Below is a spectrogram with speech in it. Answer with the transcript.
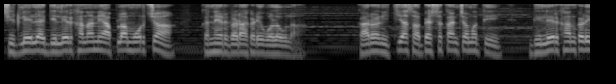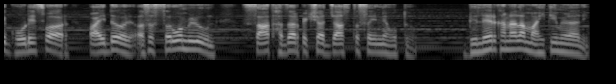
चिडलेल्या दिलेरखानाने आपला मोर्चा कन्हेरगडाकडे वळवला. कारण इतिहास अभ्यासकांच्या मते दिलेरखानकडे घोडेस्वार पायदळ असं सर्व मिळून सात हजारपेक्षा जास्त सैन्य होतं. दिलेरखानाला माहिती मिळाली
